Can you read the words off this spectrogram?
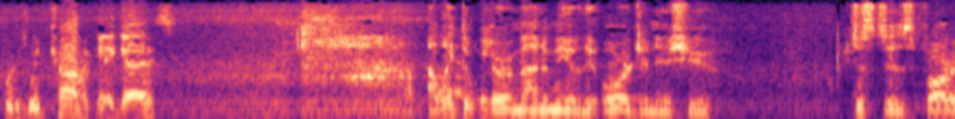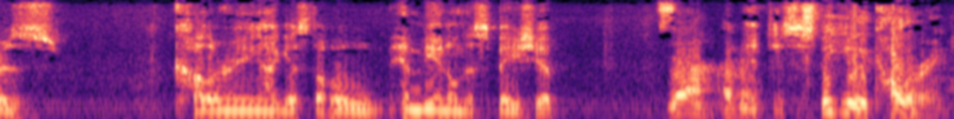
Pretty good comic, eh, guys? I like the way it reminded me of the origin issue. Just as far as coloring, I guess the whole him being on the spaceship. Yeah, I It think just Speaking of the coloring,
